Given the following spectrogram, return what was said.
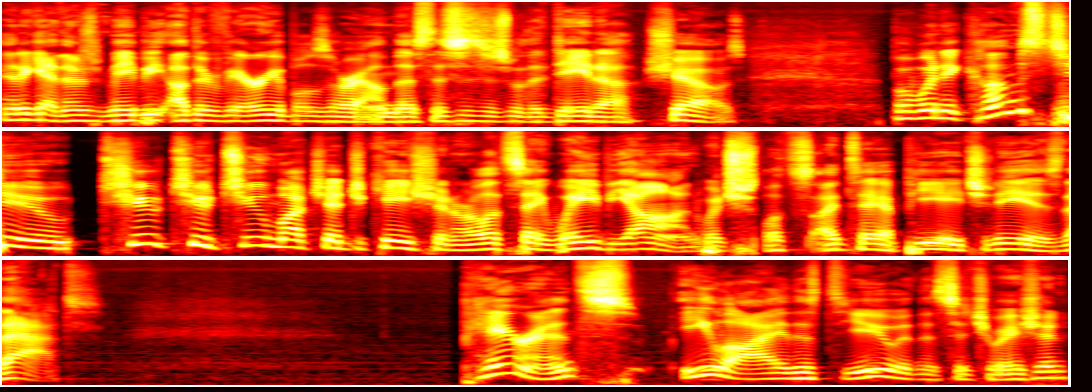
And again, there's maybe other variables around this. This is just what the data shows. But when it comes to too too too much education, or let's say way beyond, which let's I'd say a PhD is that. Parents, Eli, this to you in this situation,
